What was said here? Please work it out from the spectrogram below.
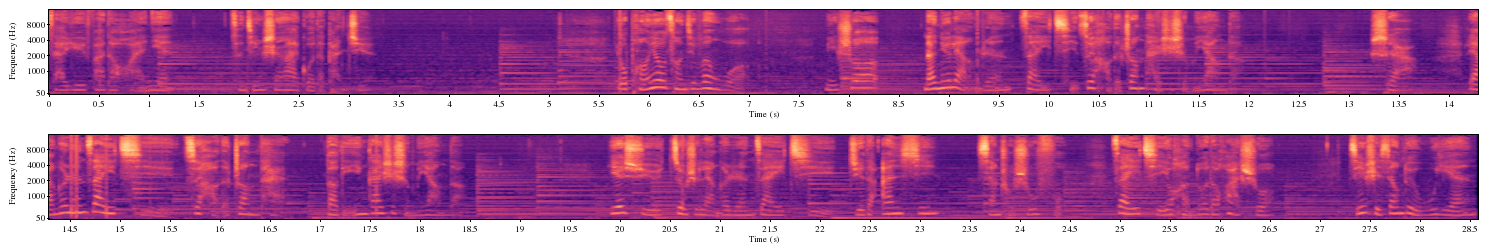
才愈发的怀念。曾经深爱过的感觉。有朋友曾经问我：“你说，男女两人在一起最好的状态是什么样的？”是啊，两个人在一起最好的状态，到底应该是什么样的？也许就是两个人在一起觉得安心，相处舒服，在一起有很多的话说，即使相对无言，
